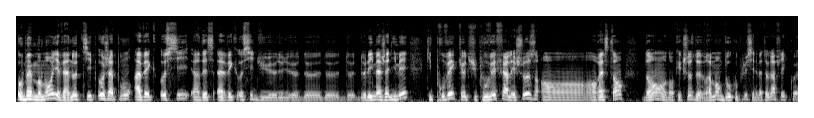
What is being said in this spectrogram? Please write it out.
au même moment il y avait un autre type au Japon avec aussi un des- avec aussi du, du- de, de, de, de l'image animée qui te prouvait que tu pouvais faire les choses en, en restant dans, dans quelque chose de vraiment beaucoup plus cinématographique quoi.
